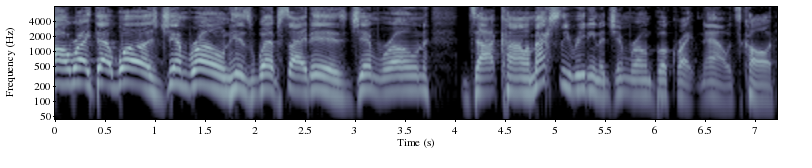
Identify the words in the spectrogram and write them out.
All right, that was Jim Rohn. His website is jimrohn.com. I'm actually reading a Jim Rohn book right now. It's called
